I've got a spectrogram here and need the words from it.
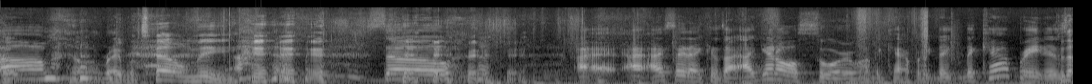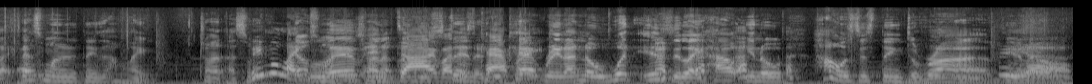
Um, All right. Well, tell me. so I, I, I say that because I, I get all sore about the cap rate. The, the cap rate is like that- that's one of the things I'm like trying. Some, People, like, that was one of the live and die by this cap cap rate. rate. I know what is it like? How you know how is this thing derived? You yeah. know.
